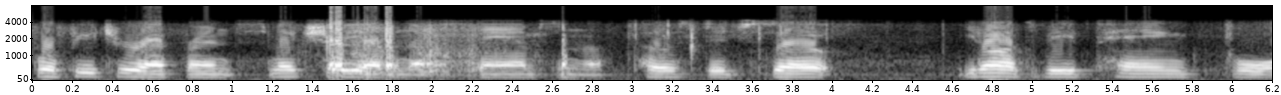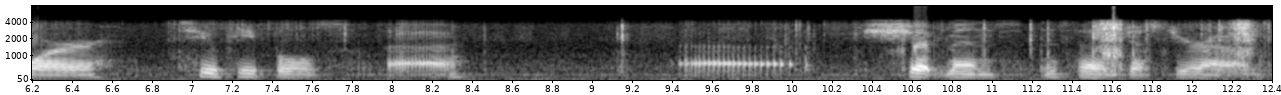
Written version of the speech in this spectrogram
for future reference, make sure you have enough stamps and enough postage so you don't have to be paying for two people's uh, uh, shipments instead of just your own.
